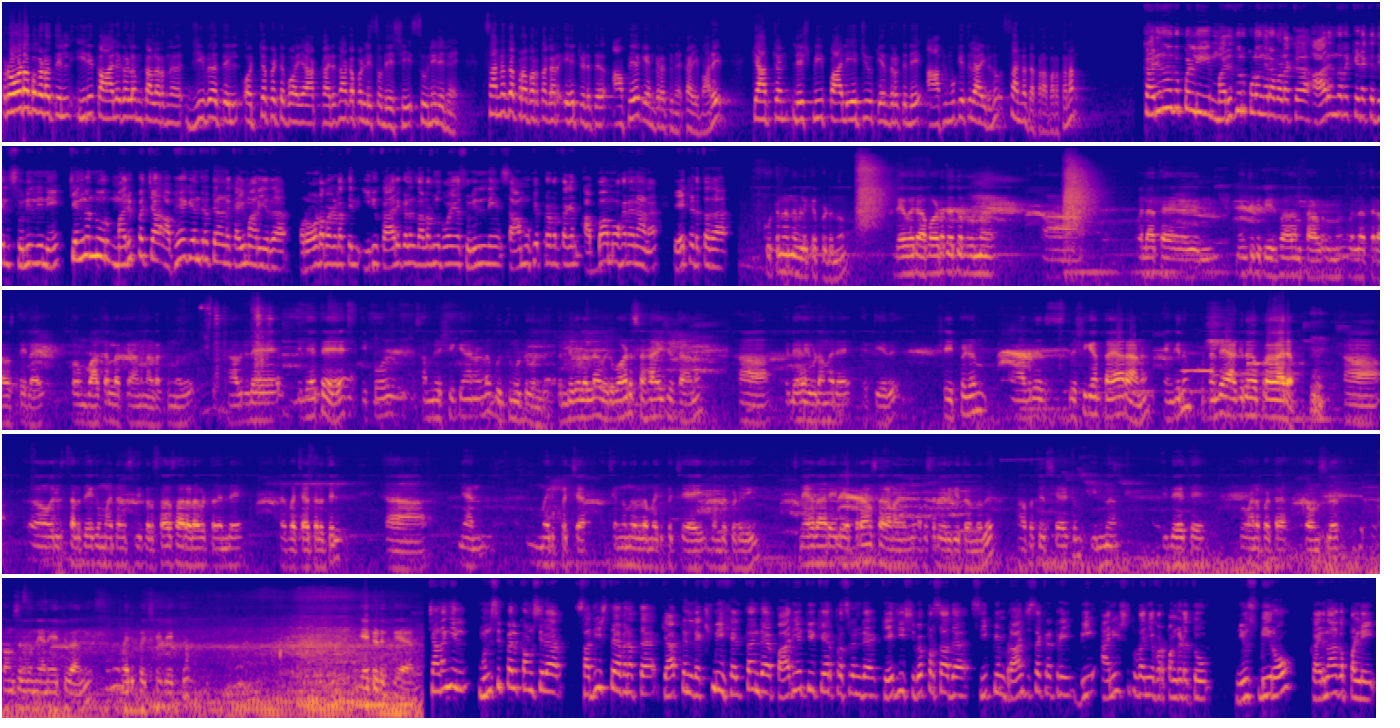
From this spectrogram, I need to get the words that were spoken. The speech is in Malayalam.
റോഡപകടത്തിൽ ഇരു കാലുകളും തളർന്ന് ജീവിതത്തിൽ ഒറ്റപ്പെട്ടു പോയ കരുനാഗപ്പള്ളി സ്വദേശി സുനിലിനെ സന്നദ്ധ പ്രവർത്തകർ ഏറ്റെടുത്ത് അഭയകേന്ദ്രത്തിന് കൈമാറി. ക്യാപ്റ്റൻ ലക്ഷ്മി പാലിയേറ്റീവ് കേന്ദ്രത്തിന്റെ ആഭിമുഖ്യത്തിലായിരുന്നു സന്നദ്ധ പ്രവർത്തനം. കരുനാഗപ്പള്ളി മരുതൂർ കുളങ്ങര വടക്ക് ആലന്തറ കിഴക്കത്തിൽ സുനിലിനെ ചെങ്ങന്നൂർ മരുപ്പച്ച അഭയകേന്ദ്രത്തിനാണ് കൈമാറിയത്. റോഡപകടത്തിൽ ഇരു കാലുകളും തളർന്നുപോയ സുനിലിനെ സാമൂഹ്യ പ്രവർത്തകൻ അബ്ബാ മോഹനനാണ് ഏറ്റെടുത്തത്. കുട്ടനെന്ന് വിളിക്കപ്പെടുന്നു. അദ്ദേഹം ഒരു അപകടത്തെ തുടർന്ന് വല്ലാത്ത നെഞ്ചിന്റെ കീഴ്ഭാഗം തളർന്ന് വല്ലാത്തൊരവസ്ഥയിലായി. ഇപ്പം വാക്കറിലൊക്കെയാണ് നടക്കുന്നത്. അവരുടെ ഇദ്ദേഹത്തെ ഇപ്പോൾ സംരക്ഷിക്കാനുള്ള ബുദ്ധിമുട്ടുകളുണ്ട് ബന്ധുക്കളെല്ലാം ഒരുപാട് സഹായിച്ചിട്ടാണ് ഇദ്ദേഹം ഇവിടം വരെ എത്തിയത്. പക്ഷേ ഇപ്പോഴും അവർ രക്ഷിക്കാൻ തയ്യാറാണ്. എങ്കിലും കുട്ടന്റെ ആഗ്രഹപ്രകാരം ഒരു സ്ഥലത്തേക്ക് മാറ്റാൻ ശ്രീ പ്രസാദ് സാർ ഇടപെട്ടതിന്റെ പശ്ചാത്തലത്തിൽ ഞാൻ മരിപ്പച്ച ചെങ്ങന്നുള്ള മരിപ്പച്ചയായി ബന്ധപ്പെടുകയും സ്നേഹധാരയിലെ എബ്രാം സാറാണ് അതിന് അവസരം ഒരുക്കി തന്നത്. അപ്പോൾ തീർച്ചയായിട്ടും ഇന്ന് ഇദ്ദേഹത്തെ ബഹുമാനപ്പെട്ട കൗൺസിലർ കൗൺസിലറിൽ നിന്ന് ഞാൻ ഏറ്റുവാങ്ങി മരിപ്പച്ചയിലേക്ക് ഏറ്റെടുക്കുകയാണ്. ചടങ്ങിൽ municipal councillor Satheesh Devanath captain Lakshmi health and palliative care president K G Sivaprasad C P M branch secretary B Aneesh തുടങ്ങിയവർ പങ്കെടുത്തു. News bureau Karunagappally.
